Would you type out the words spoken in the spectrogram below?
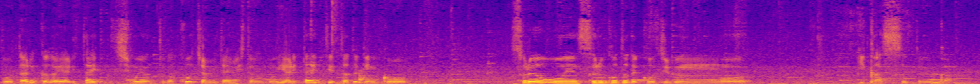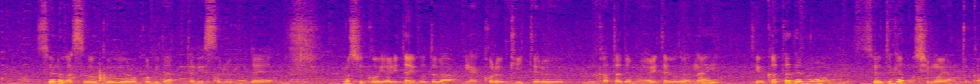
こう誰かがやりたいって下やんとかこうちゃんみたいな人がこうやりたいって言った時にこうそれを応援することでこう自分を生かすというか、そういうのがすごく喜びだったりするので、もしこうやりたいことが、ね、これを聞いてる方でもやりたいことがないっていう方でも、そういう時はもう下やんとか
